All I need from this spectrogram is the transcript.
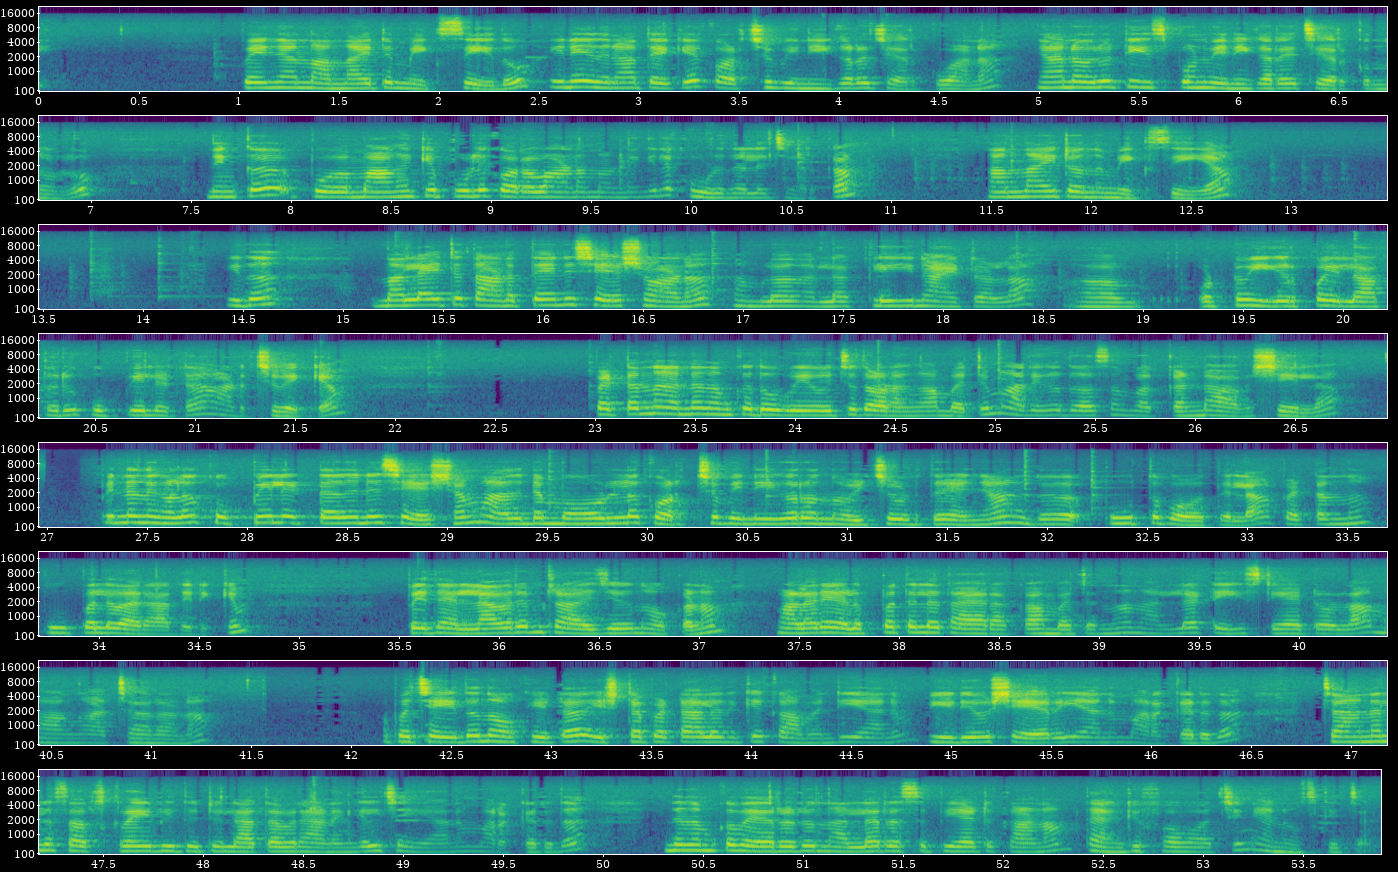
അപ്പോൾ ഞാൻ നന്നായിട്ട് മിക്സ് ചെയ്തു. ഇനി ഇതിനകത്തേക്ക് കുറച്ച് വിനീഗർ ചേർക്കുവാണ്. ഞാൻ ഒരു ടീസ്പൂൺ വിനീഗറേ ചേർക്കുന്നുള്ളൂ. നിങ്ങൾക്ക് മാങ്ങയ്ക്ക് പുളി കുറവാണെന്നുണ്ടെങ്കിൽ കൂടുതൽ ചേർക്കാം. നന്നായിട്ടൊന്ന് മിക്സ് ചെയ്യാം. ഇത് നല്ലതായിട്ട് തണുത്തതിന് ശേഷമാണ് നമ്മൾ നല്ല ക്ലീൻ ആയിട്ടുള്ള ഒട്ടും ഈർപ്പമില്ലാത്തൊരു കുപ്പിയിലിട്ട് അടച്ചു വെക്കാം. പെട്ടെന്ന് തന്നെ നമുക്കിത് ഉപയോഗിച്ച് തുടങ്ങാൻ പറ്റും. അധിക ദിവസം വെക്കേണ്ട ആവശ്യമില്ല. പിന്നെ നിങ്ങൾ കുപ്പിയിലിട്ടതിന് ശേഷം അതിന്റെ മുകളിൽ കുറച്ച് വിനീഗർ ഒന്ന് ഒഴിച്ചു കൊടുത്തു കഴിഞ്ഞാൽ ഇത് പൂത്ത് പോകത്തില്ല. പെട്ടെന്ന് പൂപ്പൽ വരാതിരിക്കും. അപ്പോൾ ഇതെല്ലാവരും ട്രൈ ചെയ്ത് നോക്കണം. വളരെ എളുപ്പത്തിൽ തയ്യാറാക്കാൻ പറ്റുന്ന നല്ല ടേസ്റ്റി ആയിട്ടുള്ള മാങ്ങ അച്ചാറാണ്. അപ്പോൾ ചെയ്ത് നോക്കിയിട്ട് ഇഷ്ടപ്പെട്ടാൽ എനിക്ക് കമന്റ് ചെയ്യാനും വീഡിയോ ഷെയർ ചെയ്യാനും മറക്കരുത്. ചാനൽ സബ്സ്ക്രൈബ് ചെയ്തിട്ടില്ലാത്തവരാണെങ്കിൽ ചെയ്യാനും മറക്കരുത്. ഇനി നമുക്ക് വേറൊരു നല്ല റെസിപ്പി ആയിട്ട് കാണാം. Thank for watching Anu's kitchen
